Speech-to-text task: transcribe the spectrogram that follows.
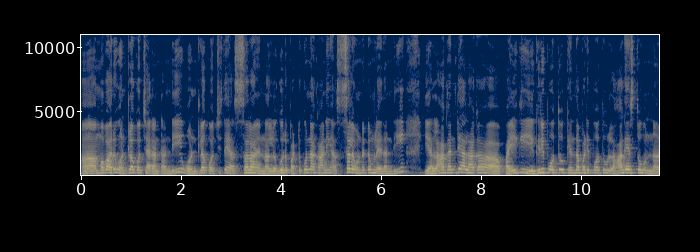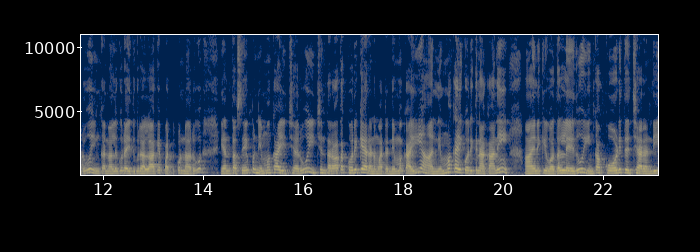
ఆ అమ్మవారు ఒంట్లోకి వచ్చారంట అండి ఒంట్లోకి వచ్చితే అస్సలు నలుగురు పట్టుకున్నా కానీ అస్సలు ఉండటం లేదండి. ఎలాగంటే అలాగా పైకి ఎగిరిపోతూ కింద పడిపోతూ లాగేస్తూ ఉన్నారు. ఇంకా నలుగురు ఐదుగురు అలాగే పట్టుకున్నారు. ఎంతసేపు నిమ్మకాయ ఇచ్చారు? ఇచ్చిన తర్వాత కొరికారనమాట నిమ్మకాయ. ఆ నిమ్మకాయ కొరికినా కానీ ఆయనకి వదలలేదు. ఇంకా కోడి తెచ్చారండి.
